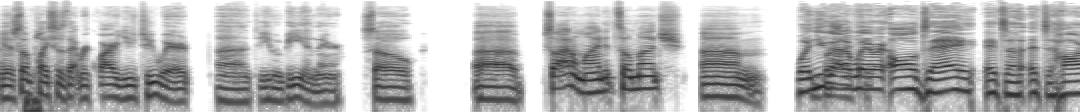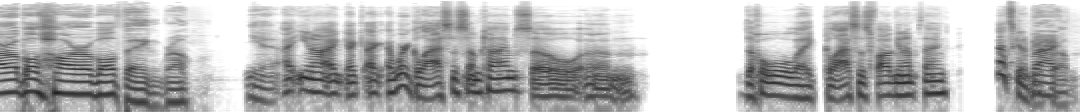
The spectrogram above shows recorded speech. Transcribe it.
yeah, there's some places that require you to wear it uh, to even be in there. So, uh, so I don't mind it so much. Um, When you But gotta wear it all day, it's a it's a horrible, horrible thing, bro. yeah, I you know, I I, I wear glasses sometimes, so um, the whole like glasses fogging up thing, that's gonna be Right. a problem.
